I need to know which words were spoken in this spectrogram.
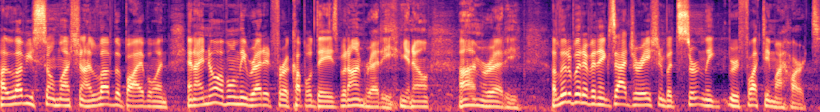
I love you so much and I love the Bible. And, and I know I've only read it for a couple days, but I'm ready, you know, I'm ready. A little bit of an exaggeration, but certainly reflecting my heart.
